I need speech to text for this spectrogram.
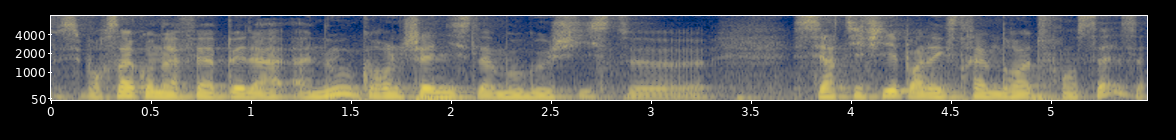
C'est pour ça qu'on a fait appel à, à nous, grande chaîne islamo-gauchiste euh, certifiée par l'extrême droite française.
